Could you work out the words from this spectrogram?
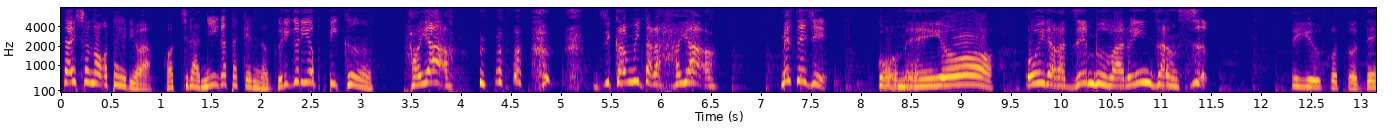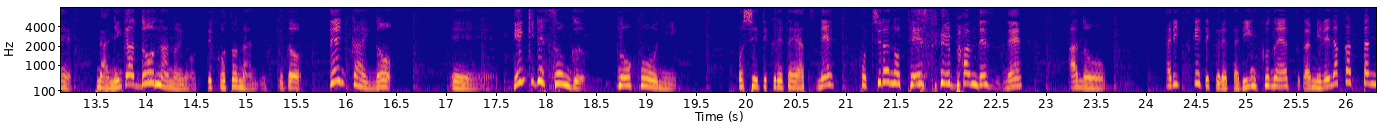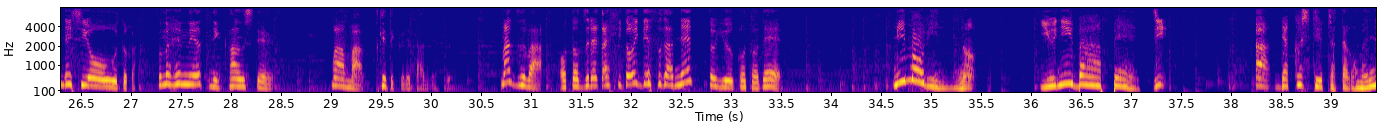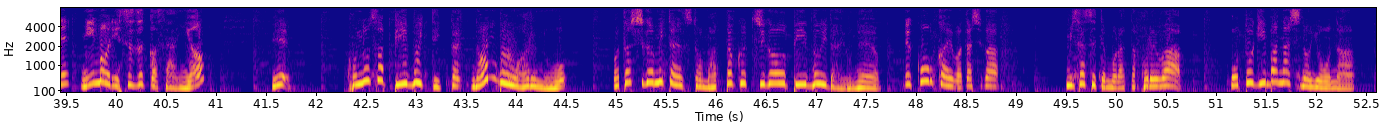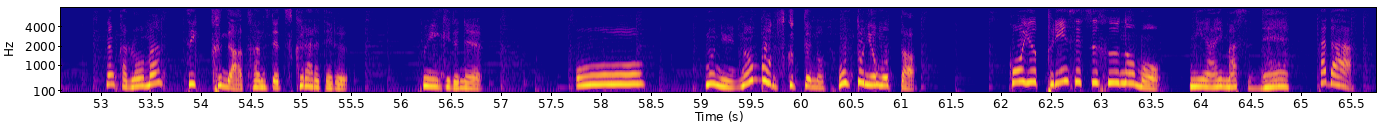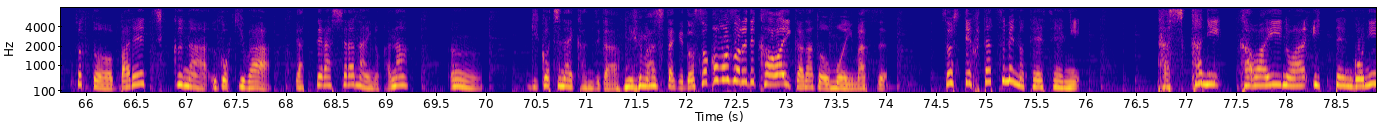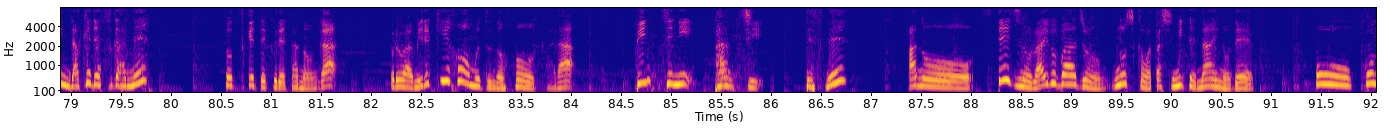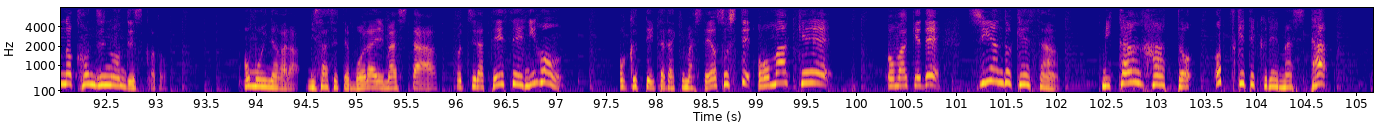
最初のお便りは、こちら、新潟県のぐりぐりよっぴくん。早っ 時間見たら早っメッセージごめんよおいらが全部悪いんざんすっていうことで、何がどうなのよってことなんですけど、前回の、えー、元気でソングの方に教えてくれたやつね。こちらの訂正版ですね。あの、貼り付けてくれたリンクのやつが見れなかったんですよとか、その辺のやつに関して、まあまあ、つけてくれたんです。まずは、訪れがひどいですがね、ということで、ミモリンのユニバーページ。あ、略して言っちゃったごめんね。ミモリスズコさんよ。え、このさ、PV って一体何本あるの？私が見たやつとは全く違う PV だよね。で、今回私が見させてもらったこれは、おとぎ話のようななんかロマンティックな感じで作られてる雰囲気でね、おー、何何本作ってんの？って本当に思った。こういうプリンセス風のも似合いますね。ただ、ちょっとバレエチックな動きはやってらっしゃらないのかなうん。ぎこちない感じが見えましたけど、そこもそれで可愛いかなと思います。そして二つ目の訂正に、確かに可愛いのは1.5人だけですがね。とつけてくれたのが、これはミルキーホームズの方から、ピンチにパンチですね。あのー、ステージのライブバージョンのしか私見てないので、おー、こんな感じなんですかと、思いながら見させてもらいました。こちら訂正2本送っていただきましたよ。そしておまけ、おまけで C&K さん、みかんハートをつけてくれました。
